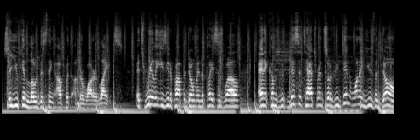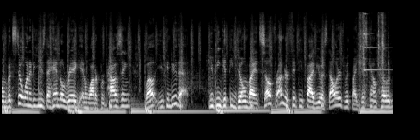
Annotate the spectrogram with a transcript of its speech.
so you can load this thing up with underwater lights. It's really easy to pop the dome into place as well, and it comes with this attachment, so if you didn't want to use the dome, but still wanted to use the handle rig and waterproof housing, well, you can do that. You can get the dome by itself for under 55 US dollars with my discount code,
